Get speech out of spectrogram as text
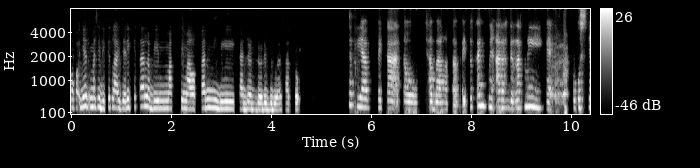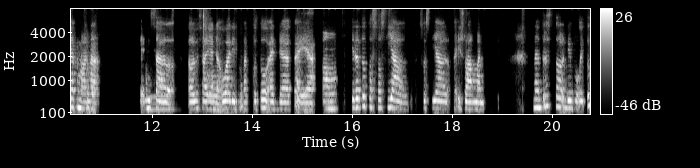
Pokoknya masih dikit lah. Jadi kita lebih maksimalkan di kader 2021 setiap PK atau cabang atau apa itu kan punya arah gerak nih. Kayak fokusnya ke mana kayak misal oh. kalau misalnya oh. dakwah di tempatku tuh ada kayak um, kita tuh ke sosial gitu, sosial keislaman. Nah terus kalau Depok itu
